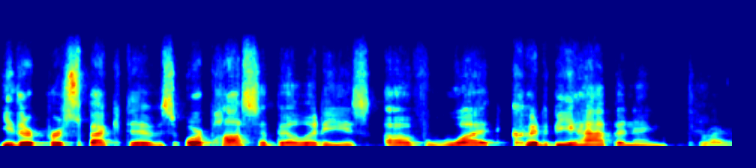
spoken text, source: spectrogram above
either perspectives or possibilities of what could be happening, right.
